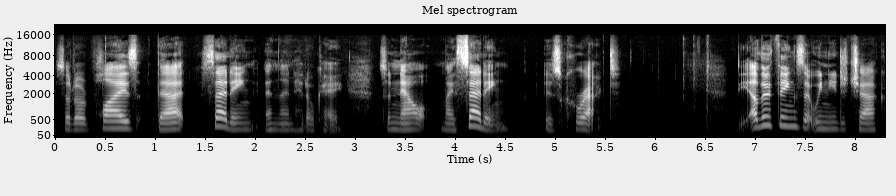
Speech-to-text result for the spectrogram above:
So it applies that setting and then hit OK. So now my setting is correct. The other things that we need to check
